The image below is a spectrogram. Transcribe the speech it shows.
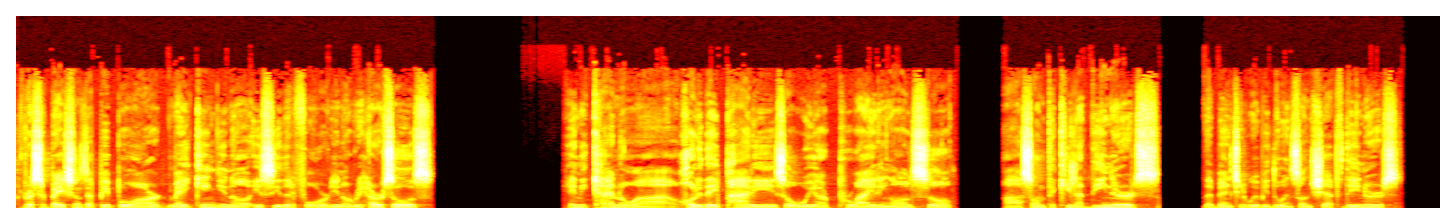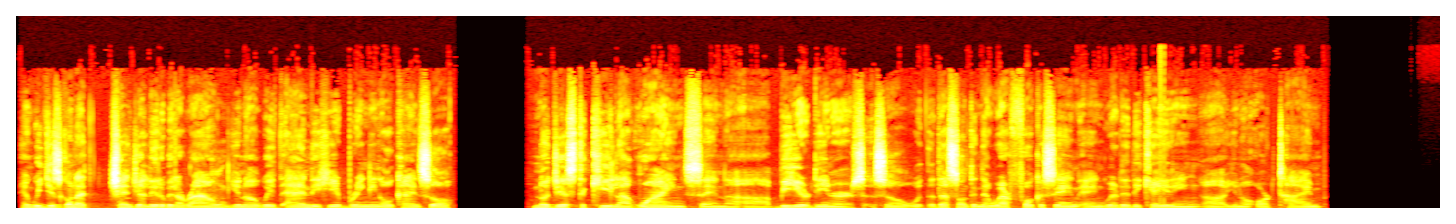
reservations that people are making. You know, it's either for you know rehearsals, any kind of uh, holiday parties, or we are providing also uh, some tequila dinners. Eventually, we'll be doing some chef dinners, and we're just gonna change a little bit around. You know, with Andy here bringing all kinds of not just tequila wines and uh, uh, beer dinners. So that's something that we're focusing and we're dedicating, uh, you know, our time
